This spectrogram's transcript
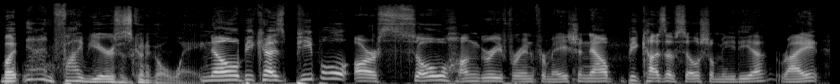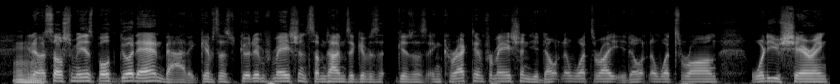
but yeah, in five years it's going to go away? No, because people are so hungry for information now because of social media, right? You know, social media is both good and bad. It gives us good information. Sometimes it gives gives us incorrect information. You don't know what's right. You don't know what's wrong. What are you sharing?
